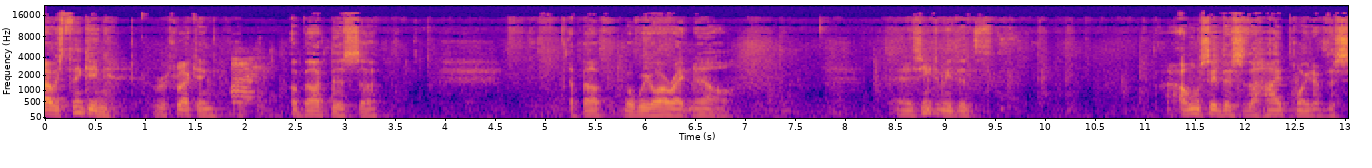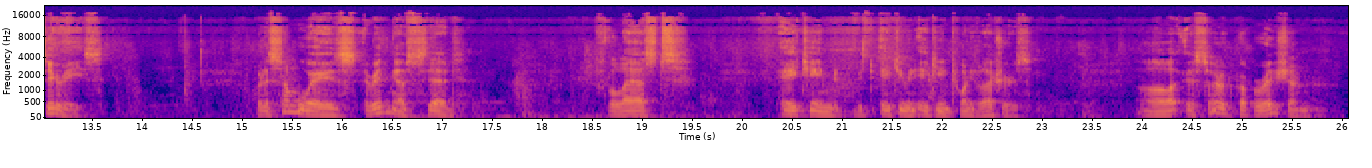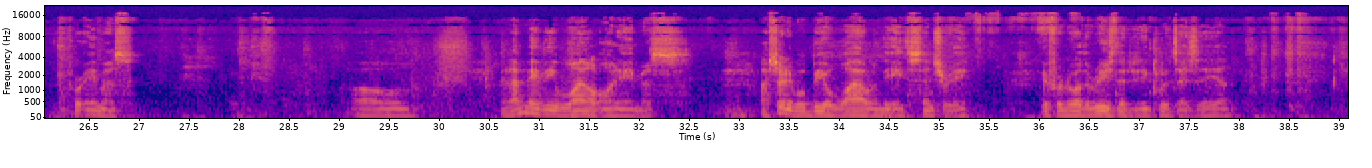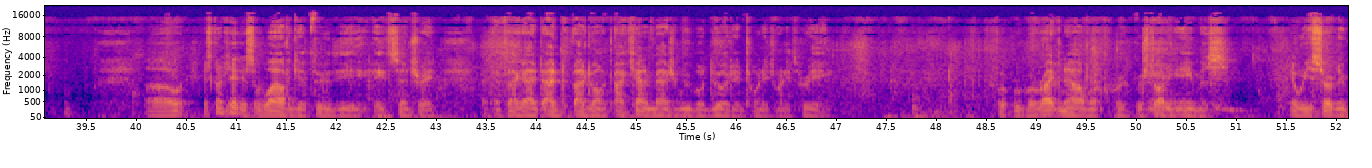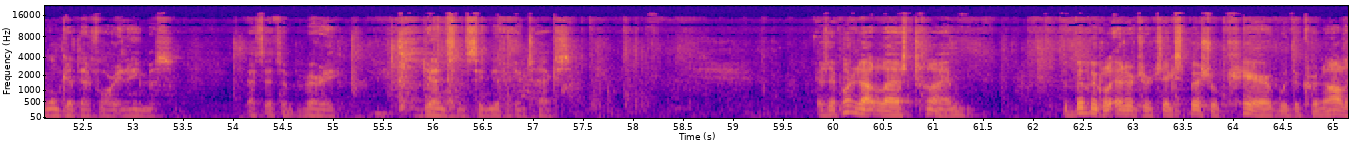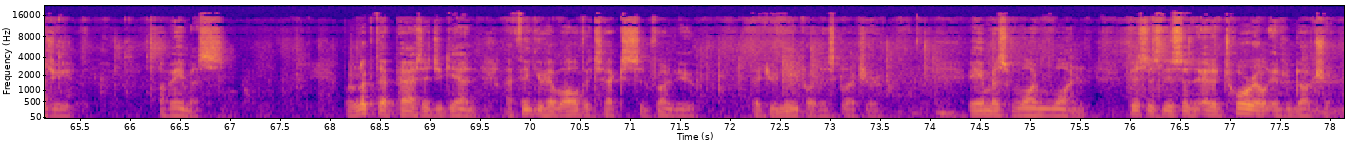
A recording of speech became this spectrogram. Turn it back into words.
I was thinking, reflecting about this, uh, about where we are right now. And it seemed to me that I won't say this is the high point of the series, but in some ways, everything I've said for the last 18, 18, 18 20 lectures uh, is sort of preparation for Amos. And I may be a while on Amos. I certainly will be a while in the 8th century, if for no other reason that it includes Isaiah. Uh, it's going to take us a while to get through the 8th century. In fact, I, I, I don't, I can't imagine we will do it in 2023. But, but right now, we're, we're starting Amos, and we certainly won't get that far in Amos. That's, that's a very dense and significant text. As I pointed out last time, the biblical editor takes special care with the chronology of Amos. We'll look at that passage again. I think you have all the texts in front of you that you need for this lecture. Amos 1 1. This is, this is an editorial introduction.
